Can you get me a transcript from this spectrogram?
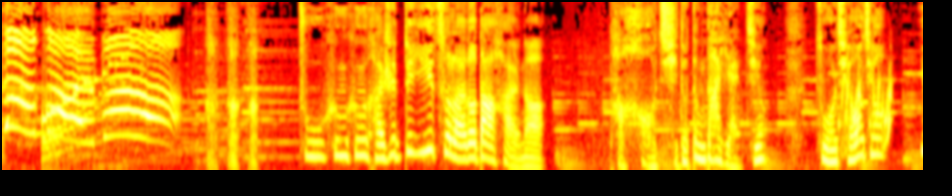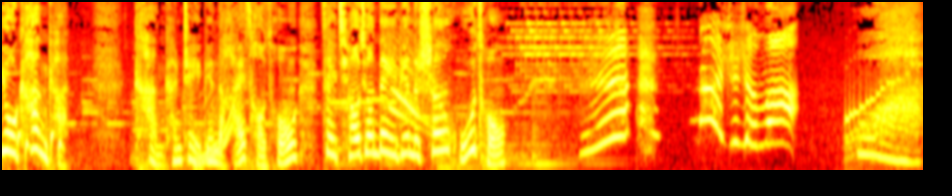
大海吧？猪哼哼还是第一次来到大海呢，他好奇的瞪大眼睛，左瞧瞧，右看看，看看这边的海草丛，再瞧瞧那边的珊瑚丛。嗯，那是什么？哇！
